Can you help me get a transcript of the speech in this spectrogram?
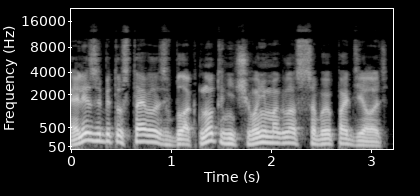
Элизабет уставилась в блокнот и ничего не могла с собой поделать.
